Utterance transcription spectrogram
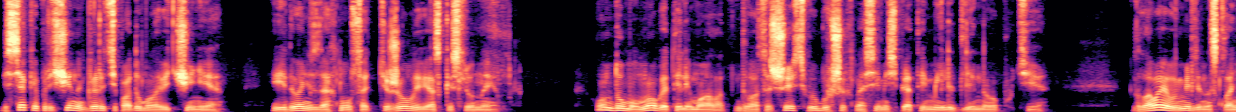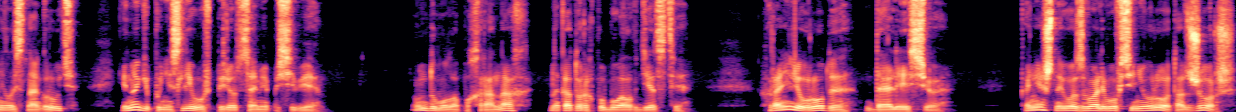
Без всякой причины Гэрроти подумал о ветчине и едва не вздохнулся от тяжелой вязкой слюны. Он думал, много это или мало, 26 выбывших на 75-й миле длинного пути. Голова его медленно склонилась на грудь, и ноги понесли его вперед сами по себе. Он думал о похоронах, на которых побывал в детстве. Хранили уроды до Олесио. Конечно, его звали вовсе не урод, а Джордж.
